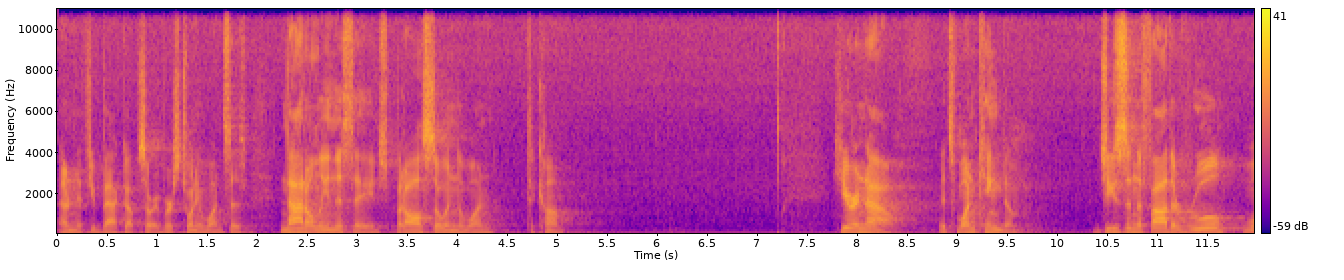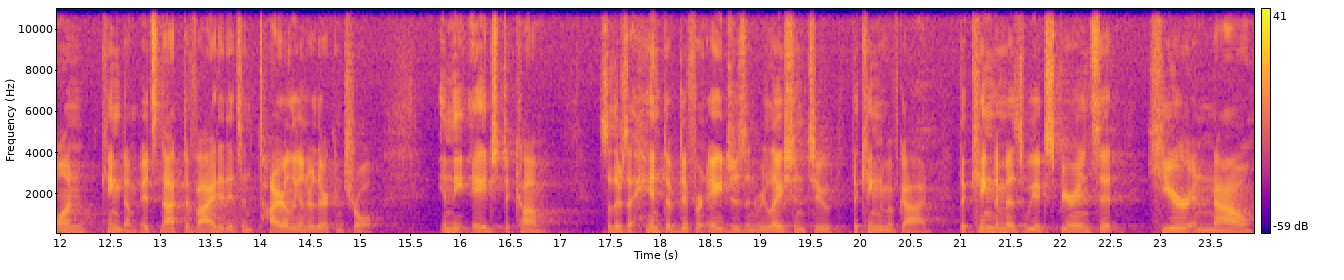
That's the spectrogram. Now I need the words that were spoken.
I don't know if you back up, sorry, verse 21 says, Not only in this age, but also in the one to come. Here and now, it's one kingdom. Jesus and the Father rule one kingdom. It's not divided, it's entirely under their control. In the age to come, so there's a hint of different ages in relation to the kingdom of God. The kingdom as we experience it here and now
